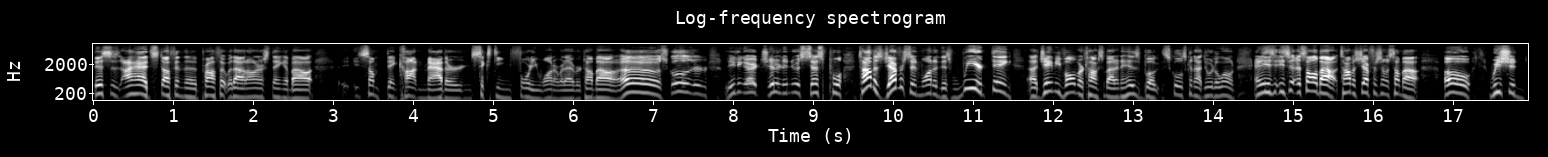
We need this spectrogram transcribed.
this is i had stuff in the prophet without honors thing about something cotton mather in 1641 or whatever talking about oh schools are leading our children into a cesspool. Thomas jefferson wanted this weird thing. Uh, jamie vollmer talks about it in his book the schools cannot do it alone. And it's all about thomas jefferson was talking about oh we should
